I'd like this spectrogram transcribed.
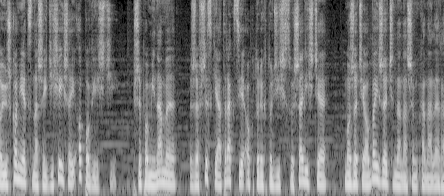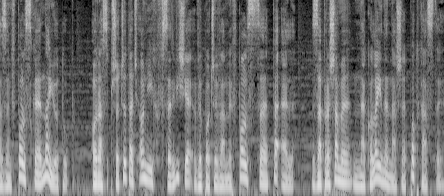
To już koniec naszej dzisiejszej opowieści. Przypominamy, że wszystkie atrakcje, o których tu dziś słyszeliście, możecie obejrzeć na naszym kanale Razem w Polskę na YouTube oraz przeczytać o nich w serwisie wypoczywamywpolsce.pl. Zapraszamy na kolejne nasze podcasty.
